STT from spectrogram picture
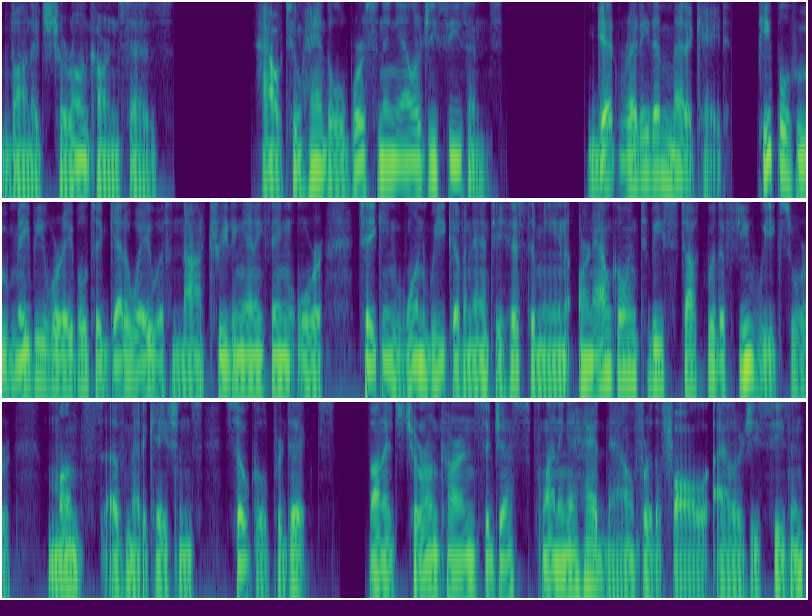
Vonage Charoenkarn says. How to handle worsening allergy seasons. Get ready to medicate. People who maybe were able to get away with not treating anything or taking one week of an antihistamine are now going to be stuck with a few weeks or months of medications, Sokol predicts. Vonage Charoenkarn suggests planning ahead now for the fall allergy season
